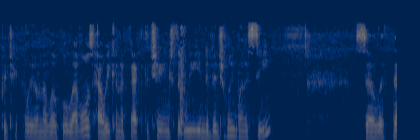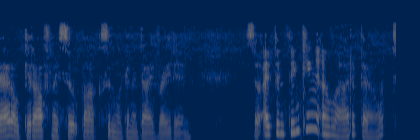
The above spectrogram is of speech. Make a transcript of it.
particularly on the local levels, how we can affect the change that we individually want to see. So, with that, I'll get off my soapbox and we're going to dive right in. So, I've been thinking a lot about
